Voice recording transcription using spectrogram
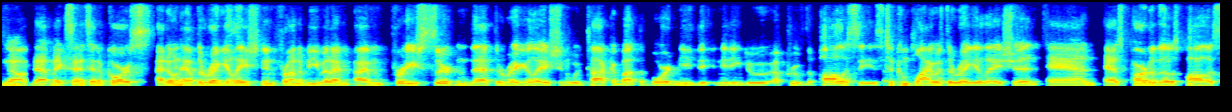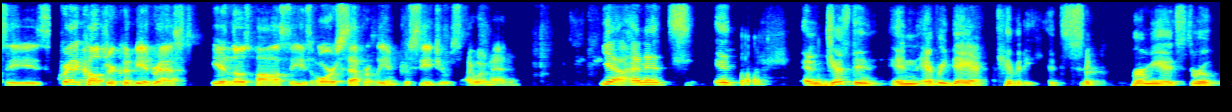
No, that makes sense. And of course, I don't have the regulation in front of me, but I'm I'm pretty certain that the regulation would talk about the board need to, needing to approve the policies to comply with the regulation. And as part of those policies, credit culture could be addressed in those policies or separately in procedures, I would imagine. Yeah, and it's it and just in in everyday activity, it's it permeates through.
